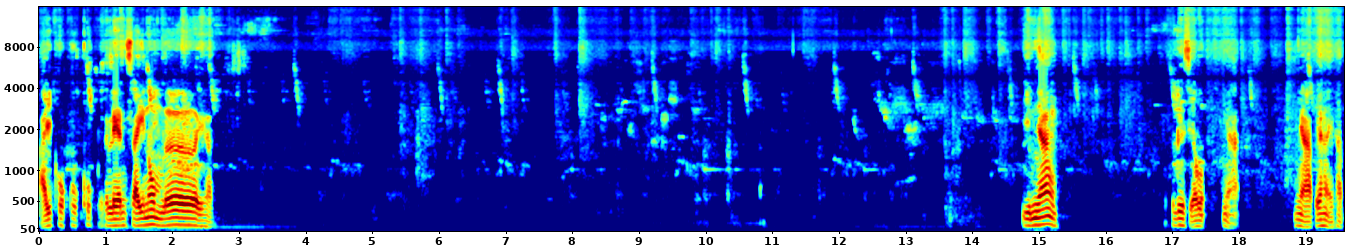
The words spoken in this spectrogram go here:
ไอ้คุกคุกคุกแล้วก็เลนใส่นมเลยครับยิ้มยังเลือเสียวเนี่ย หยาไปให้ครับ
